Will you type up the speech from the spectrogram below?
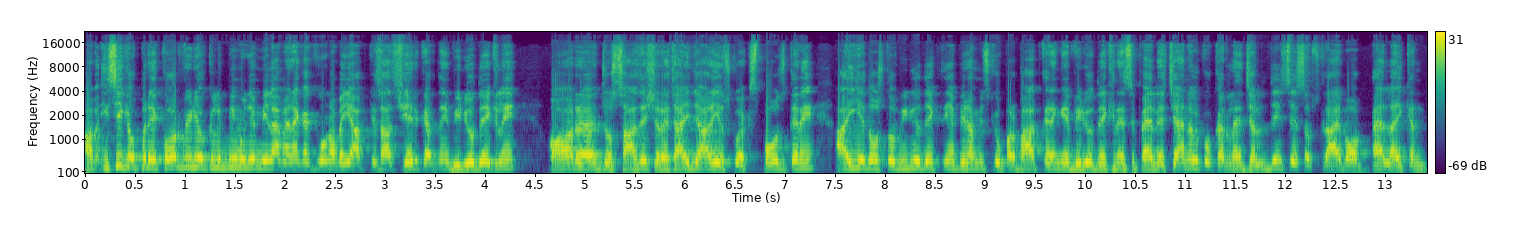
अब इसी के ऊपर एक और वीडियो क्लिप भी मुझे मिला। मैंने कहा, क्यों ना भैया आपके साथ शेयर कर दें, वीडियो देख लें और जो साजिश रचाई जा रही है उसको एक्सपोज करें। आइए दोस्तों, वीडियो देखते हैं, फिर हम इसके ऊपर बात करेंगे। वीडियो देखने से पहले चैनल को कर लें, जल्दी से सब्सक्राइब और बेल आइकन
